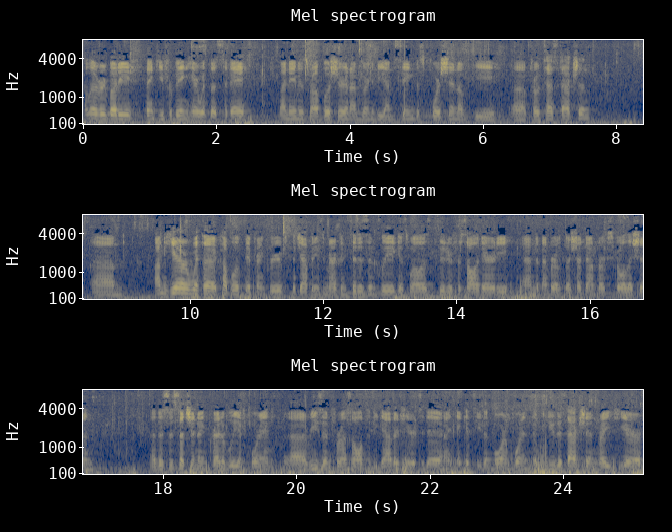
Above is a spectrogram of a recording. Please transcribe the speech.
Hello, everybody. Thank you for being here with us today. My name is Rob Buscher, and I'm going to be emceeing this portion of the uh, protest action. Um, I'm here with a couple of different groups, the Japanese American Citizens League, as well as Tsuru for Solidarity, and a member of the Shutdown Berks Coalition. Uh, this is such an incredibly important uh, reason for us all to be gathered here today, and I think it's even more important that we do this action right here,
